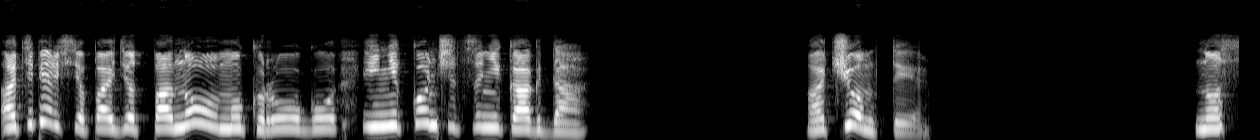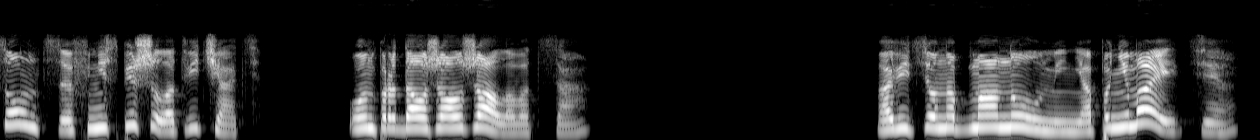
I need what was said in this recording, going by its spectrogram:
А теперь все пойдет по новому кругу и не кончится никогда. О чем ты? Но Солнцев не спешил отвечать. Он продолжал жаловаться. А ведь он обманул меня, понимаете?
